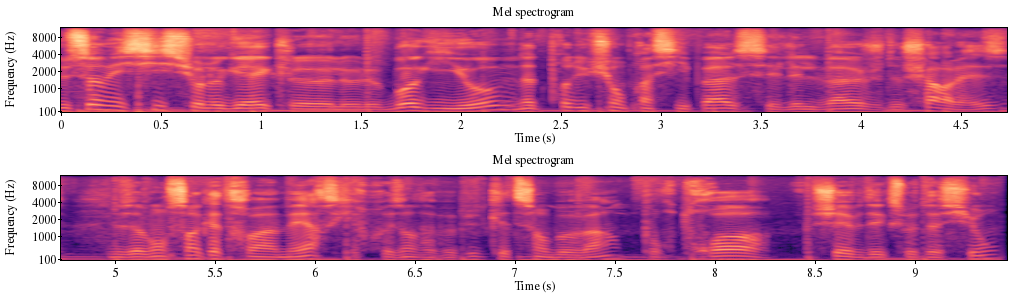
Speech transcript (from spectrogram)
Nous sommes ici sur le GAEC, le, Bois Guillaume. Notre production principale, c'est l'élevage de charolaises. Nous avons 180 mères, ce qui représente un peu plus de 400 bovins, pour trois chefs d'exploitation,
